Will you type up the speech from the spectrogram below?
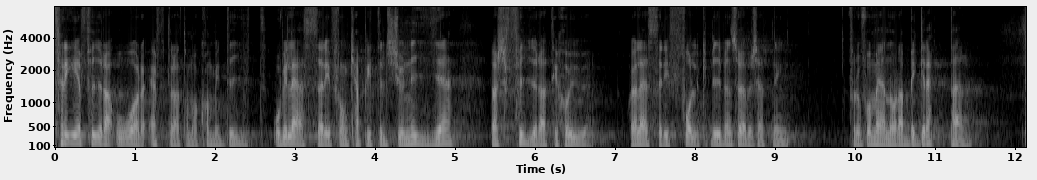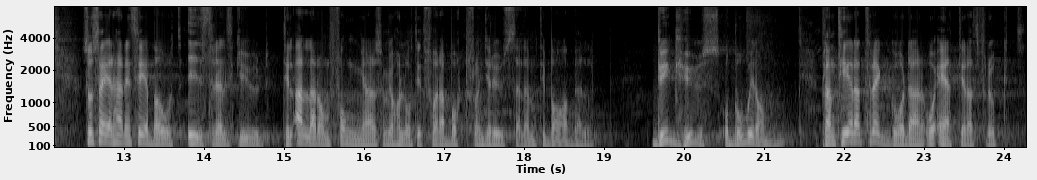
tre, fyra år efter att de har kommit dit. Och Vi läser ifrån kapitel 29, vers 4-7. Och Jag läser i folkbibelns översättning för att få med några begrepp här. Så säger Herren Sebaot, Israels Gud, till alla de fångar som jag har låtit föra bort från Jerusalem till Babel. Bygg hus och bo i dem. Plantera trädgårdar och ät deras frukt.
